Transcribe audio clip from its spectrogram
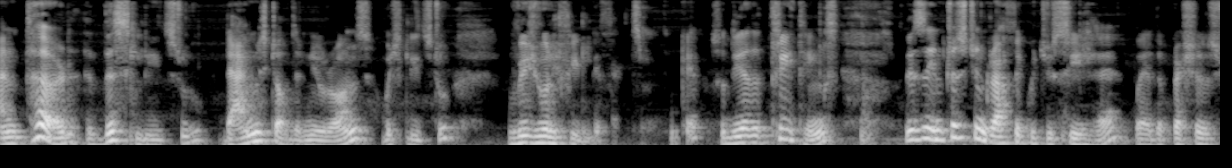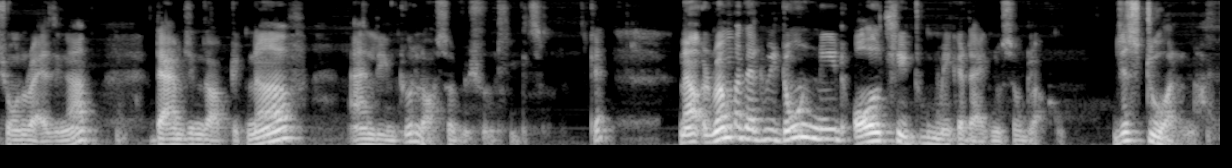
And third, this leads to damage of the neurons, which leads to visual field defects. Okay, so these are the three things. This is an interesting graphic which you see here, where the pressure is shown rising up, damaging the optic nerve, and leading to a loss of visual fields. Okay. Now remember that we don't need all three to make a diagnosis of glaucoma. Just two are enough.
